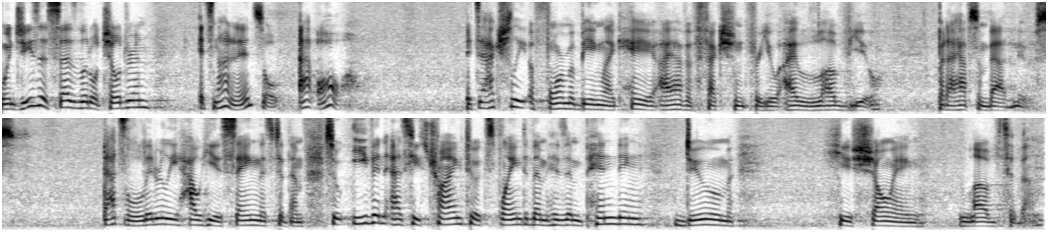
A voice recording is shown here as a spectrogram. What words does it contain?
When Jesus says little children, it's not an insult at all. It's actually a form of being like, hey, I have affection for you. I love you, but I have some bad news. That's literally how he is saying this to them. So even as he's trying to explain to them his impending doom, he's showing love to them.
